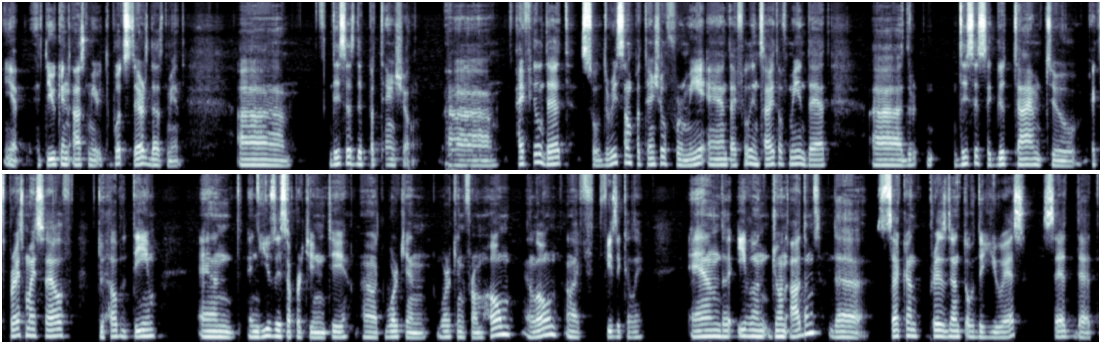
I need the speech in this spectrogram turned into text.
yeah you can ask me what stairs does mean? Uh, this is the potential uh, I feel that so there is some potential for me, and I feel inside of me that uh, there, this is a good time to express myself, to help the team, and and use this opportunity uh, working working from home alone, like physically. And even John Adams, the second president of the U.S., said that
